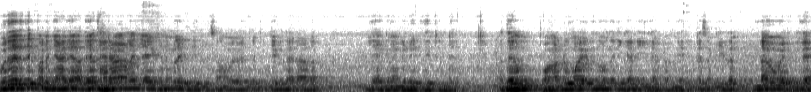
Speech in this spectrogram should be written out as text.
ഒരു തരത്തിൽ പറഞ്ഞാൽ അദ്ദേഹം ധാരാളം ലേഖനങ്ങൾ എഴുതിയിട്ടുണ്ട്. സാമവേദത്തെ പറ്റിയൊക്കെ ധാരാളം ലേഖനങ്ങൾ എഴുതിയിട്ടുണ്ട്. അദ്ദേഹം പാടുമായിരുന്നു എന്ന് എനിക്കറിയില്ല കേട്ടോ. നേരിട്ട് സംഗീതം ഉണ്ടാകുമായിരുന്നു അല്ലേ?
